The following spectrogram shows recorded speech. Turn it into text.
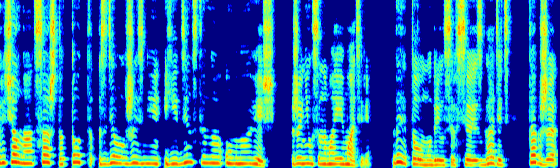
кричал на отца, что тот сделал в жизни единственную умную вещь, женился на моей матери да и то умудрился все изгадить, так же,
